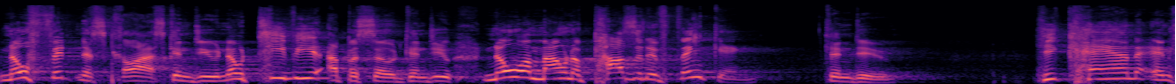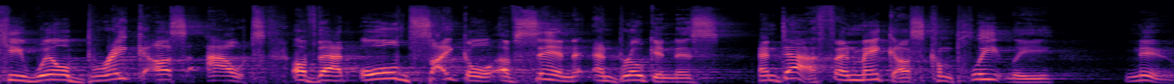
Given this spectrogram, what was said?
no fitness class can do, no TV episode can do, no amount of positive thinking can do. He can and He will break us out of that old cycle of sin and brokenness and death and make us completely new.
